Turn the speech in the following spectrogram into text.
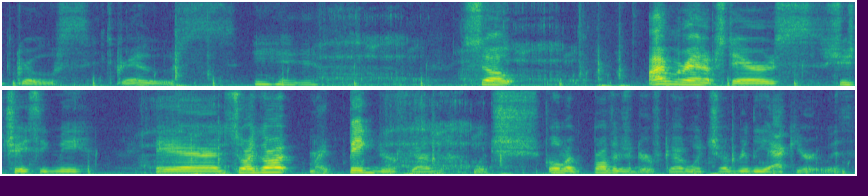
It's gross. It's gross. Yeah. So, I ran upstairs. She was chasing me. And so I got my big Nerf gun, which, oh, my brother's a Nerf gun, which I'm really accurate with.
